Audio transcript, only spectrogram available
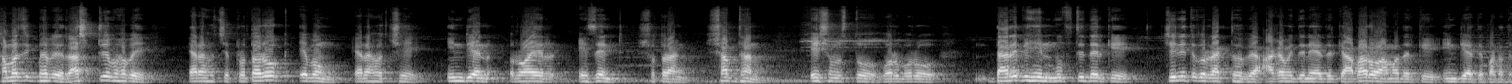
সামাজিকভাবে, রাষ্ট্রীয়ভাবে এরা হচ্ছে প্রতারক এবং এরা হচ্ছে ইন্ডিয়ান রয়ের এজেন্ট। সুতরাং সাবধান, এই সমস্ত বড় বড় দাড়িবিহীন মুফতিদেরকে চিহ্নিত করে রাখতে হবে। আগামী দিনে এদেরকে আবারও আমাদেরকে ইন্ডিয়াতে পাঠাতে হবে।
